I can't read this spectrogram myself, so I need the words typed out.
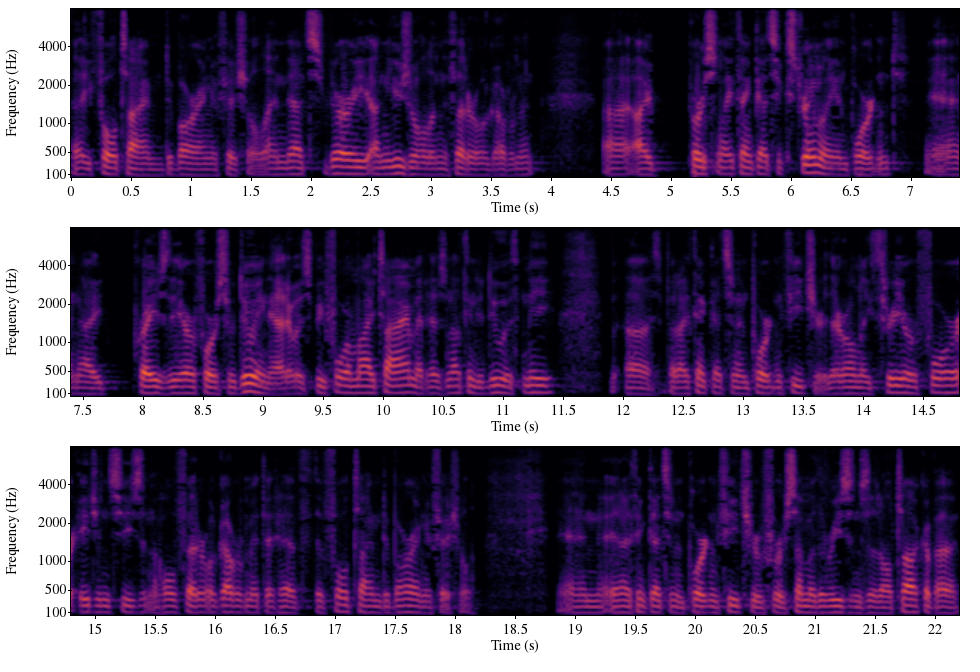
a full-time debarring official, and that's very unusual in the Federal Government. Uh, I personally think that's extremely important, and I praise the Air Force for doing that. It was before my time. It has nothing to do with me, uh, but I think that's an important feature. There are only three or four agencies in the whole Federal Government that have the full-time debarring official, and, and I think that's an important feature for some of the reasons that I'll talk about.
